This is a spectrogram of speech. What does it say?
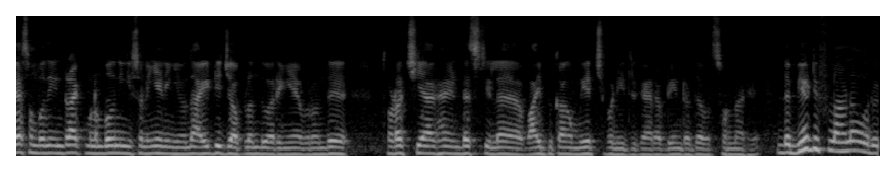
பேசும்போது இன்ட்ராக்ட் பண்ணும்போது நீங்கள் சொன்னீங்க நீங்கள் வந்து ஐடி ஜாப்லேருந்து வரீங்க. இவர் வந்து தொடர்ச்சியாக இண்டஸ்ட்ரியில் வாய்ப்புக்காக முயற்சி பண்ணிட்டு இருக்காரு அப்படின்றத அவர் சொன்னார். இந்த பியூட்டிஃபுல்லான ஒரு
